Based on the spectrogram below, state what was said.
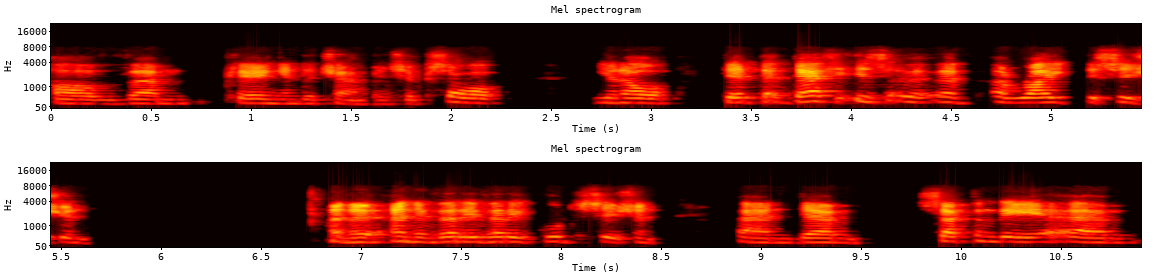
of um, playing in the championship. So you know that that, that is a, a, right decision and a, and a very very good decision and um, certainly, um,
